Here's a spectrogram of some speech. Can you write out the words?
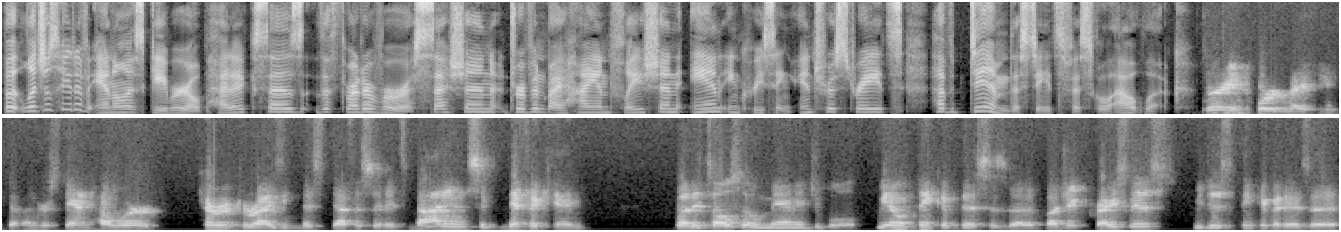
But legislative analyst Gabriel Petek says the threat of a recession, driven by high inflation and increasing interest rates, have dimmed the state's fiscal outlook. Very important, I think, to understand how we're characterizing this deficit. It's not insignificant, but it's also manageable. We don't think of this as a budget crisis, we just think of it as a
